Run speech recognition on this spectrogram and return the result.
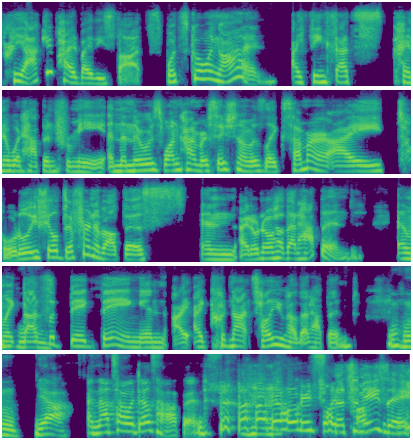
preoccupied by these thoughts. What's going on? I think that's kind of what happened for me. And then there was one conversation I was like, Summer, I totally feel different about this. And I don't know how that happened. And like, mm-hmm. that's a big thing. And I, I could not tell you how that happened. Mm-hmm. Yeah. And that's how it does happen. Mm-hmm. I always like, that's amazing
